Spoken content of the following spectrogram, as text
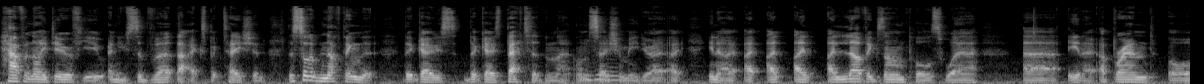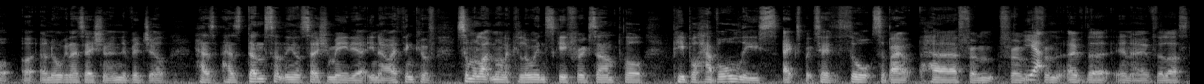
have an idea of you and you subvert that expectation, there's sort of nothing that, that goes that goes better than that on social media. I, I you know, I, I, I, I love examples where uh, you know a brand or, or an organization an individual has has done something on social media. You know i think of someone like monica lewinsky for example. People have all these expectative thoughts about her from from Yeah. from over the you know over the last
